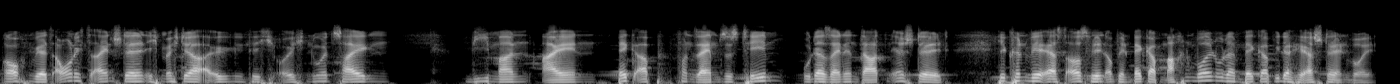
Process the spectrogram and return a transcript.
brauchen wir jetzt auch nichts einstellen. Ich möchte ja eigentlich euch nur zeigen, wie man ein Backup von seinem System oder seinen Daten erstellt. Hier können wir erst auswählen, ob wir ein Backup machen wollen oder ein Backup wiederherstellen wollen.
